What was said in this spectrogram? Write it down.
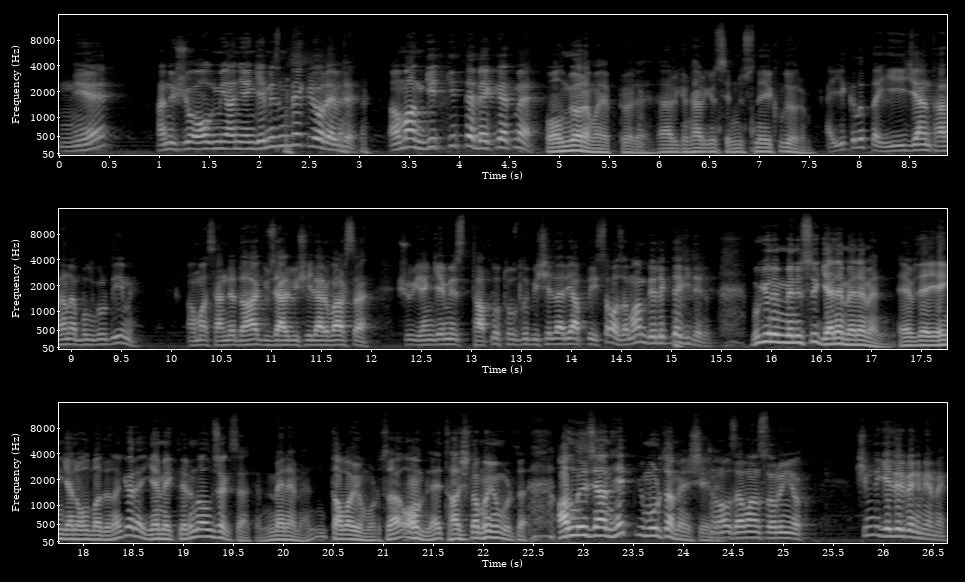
Niye? Hani şu olmayan yengemiz mi bekliyor evde? Aman git git de bekletme. Olmuyor ama hep böyle. Her gün her gün senin üstüne yıkılıyorum. Ya yıkılıp da yiyeceğin tarhana bulgur değil mi? Ama sende daha güzel bir şeyler varsa... ...şu yengemiz tatlı tuzlu bir şeyler yaptıysa o zaman birlikte gidelim. Bugünün menüsü gene menemen. Evde yengen olmadığına göre yemeklerin olacak zaten. Menemen, tava yumurta, omlet, haşlama yumurta. Anlayacağın hep yumurta menşeli. o zaman sorun yok. Şimdi gelir benim yemek.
